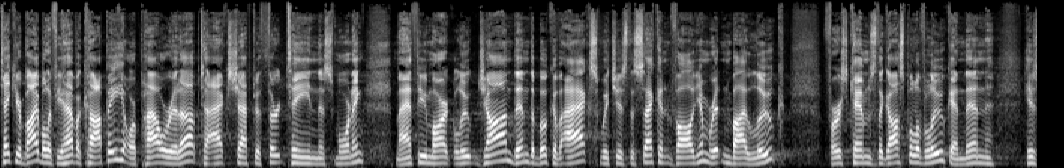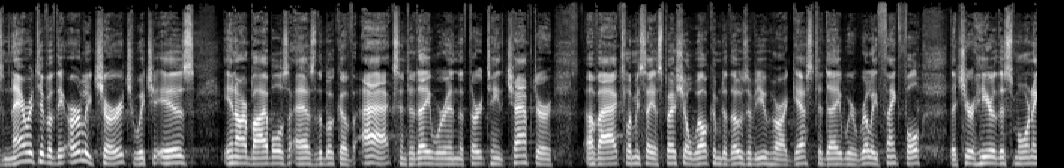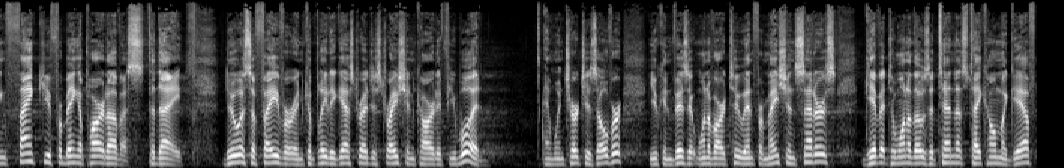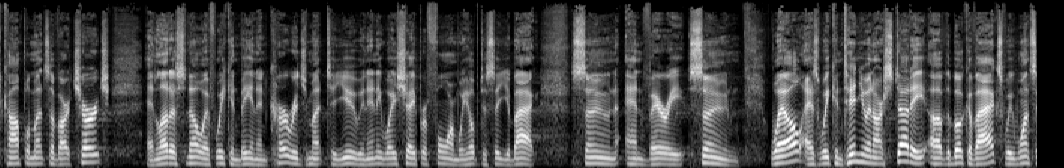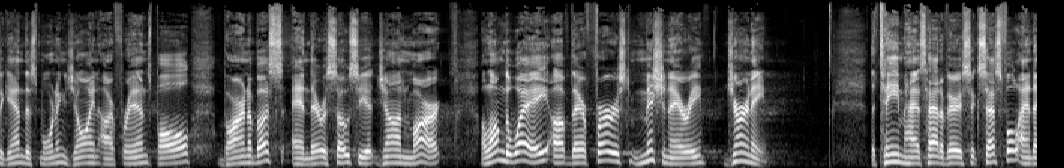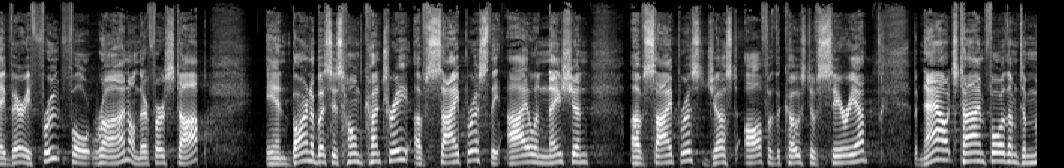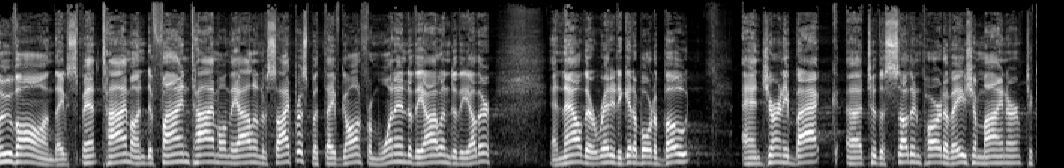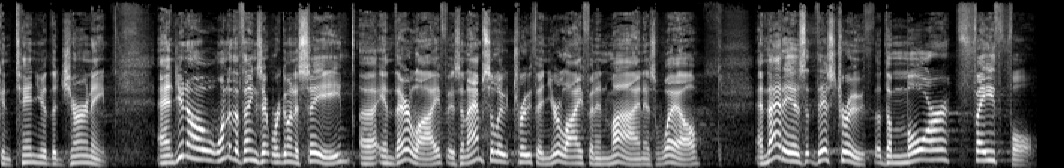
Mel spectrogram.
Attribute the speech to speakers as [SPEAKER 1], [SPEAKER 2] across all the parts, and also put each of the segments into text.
[SPEAKER 1] Take your Bible if you have a copy or power it up to Acts chapter 13 this morning. Matthew, Mark, Luke, John, then the book of Acts, which is the second volume written by Luke. First comes the Gospel of Luke, and then his narrative of the early church, which is in our Bibles as the book of Acts. And today we're in the 13th chapter of Acts. Let me say a special welcome to those of you who are our guests today. We're really thankful that you're here this morning. Thank you for being a part of us today. Do us a favor and complete a guest registration card if you would. And when church is over, you can visit one of our two information centers, give it to one of those attendants, take home a gift, compliments of our church and let us know if we can be an encouragement to you in any way, shape, or form. We hope to see you back soon and very soon. Well, as we continue in our study of the book of Acts, we once again this morning join our friends Paul, Barnabas, and their associate John Mark along the way of their first missionary journey. The team has had a very successful and a very fruitful run on their first stop in Barnabas' home country of Cyprus, the island nation of Cyprus, just off of the coast of Syria. But now it's time for them to move on. They've spent time, undefined time, on the island of Cyprus, but they've gone from one end of the island to the other. And now they're ready to get aboard a boat and journey back uh, to the southern part of Asia Minor to continue the journey. And you know, one of the things that we're going to see uh, in their life is an absolute truth in your life and in mine as well. And that is this truth the more faithful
